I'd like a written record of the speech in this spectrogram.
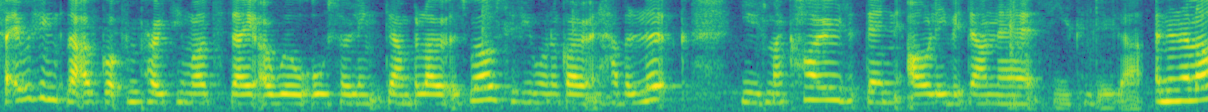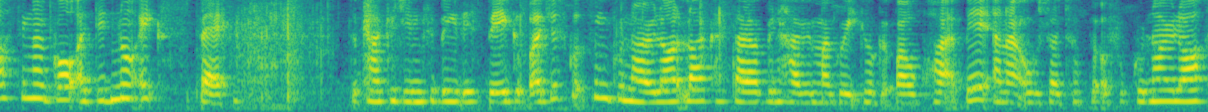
But everything that I've got from Protein World today, I will also link down below as well. So if you want to go and have a look, use my code, then I'll leave it down there so you can do that. And then the last thing I got, I did not expect the packaging to be this big but I just got some granola. Like I say I've been having my Greek yogurt bowl quite a bit and I also top it off with granola.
